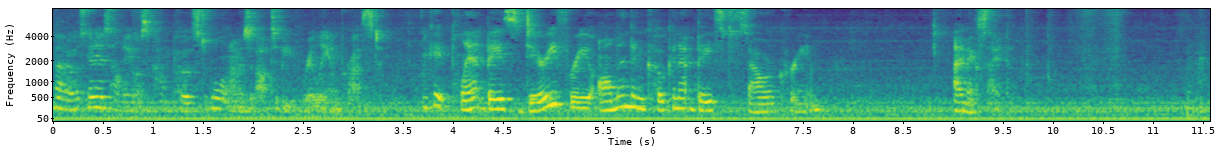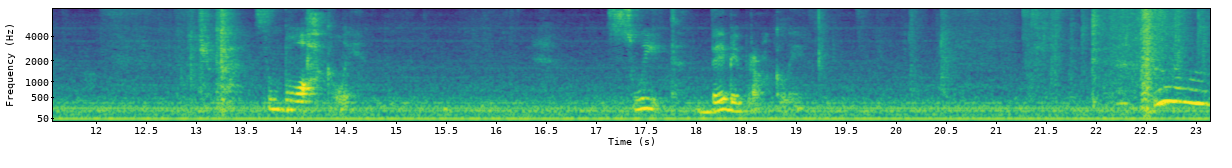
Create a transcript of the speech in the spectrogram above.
Thought I was gonna tell me it was compostable, and I was about to be really impressed. Okay, plant-based, dairy-free, almond and coconut-based sour cream. I'm excited. Some broccoli. Sweet baby broccoli. Ooh.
